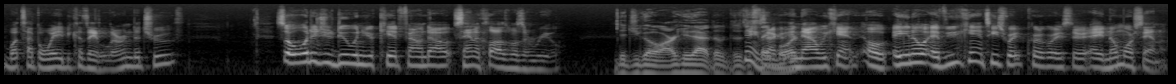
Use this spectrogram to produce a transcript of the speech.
what type of way because they learned the truth. So, what did you do when your kid found out Santa Claus wasn't real? Did you go argue that the, the Yeah, exactly. board? And now we can't. Oh, you know, if you can't teach critical race theory, hey, no more Santa.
